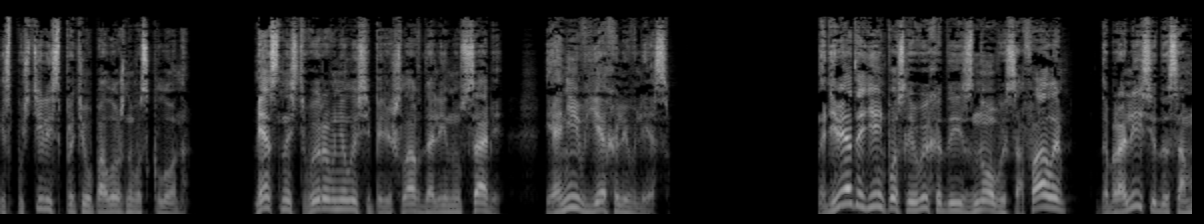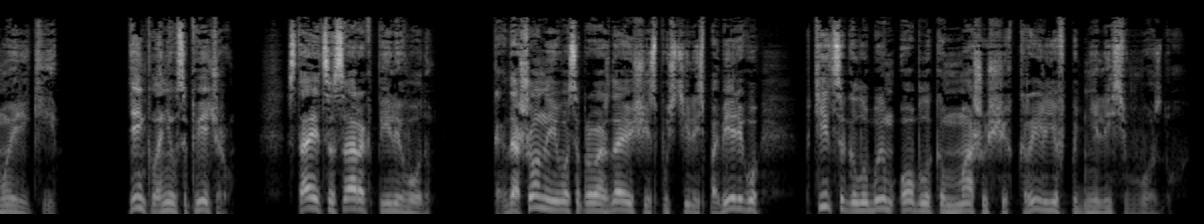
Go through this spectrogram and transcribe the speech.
и спустились с противоположного склона. Местность выровнялась и перешла в долину Саби, и они въехали в лес. На девятый день после выхода из Новой Сафалы добрались и до самой реки. День клонился к вечеру. Стаи цесарок пили воду. Когда Шон и его сопровождающие спустились по берегу, птицы голубым облаком машущих крыльев поднялись в воздух.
